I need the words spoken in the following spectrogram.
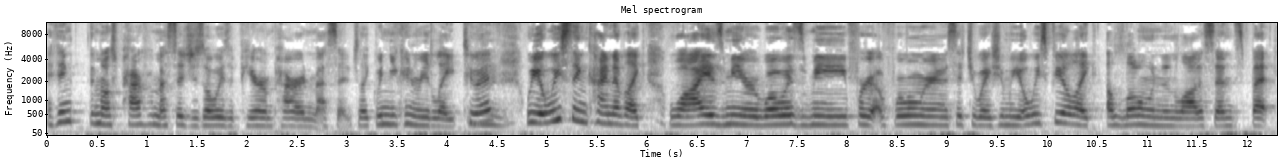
I think the most powerful message is always a peer empowered message. Like when you can relate to mm-hmm. it. We always think kind of like, why is me or woe is me for, for when we're in a situation. We always feel like alone in a lot of sense. But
